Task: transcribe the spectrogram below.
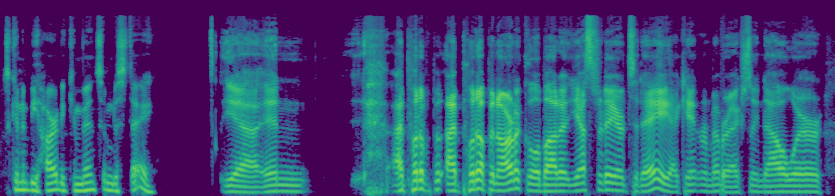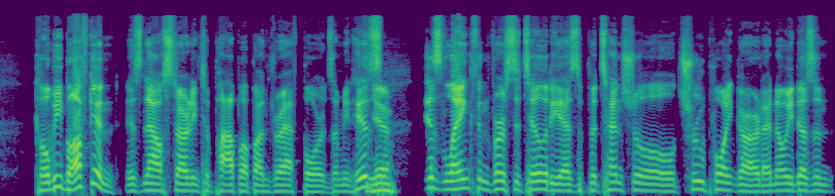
it's going to be hard to convince him to stay. Yeah, and I put up I put up an article about it yesterday or today. I can't remember actually now where Kobe Bufkin is now starting to pop up on draft boards. I mean, his yeah. his length and versatility as a potential true point guard. I know he doesn't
